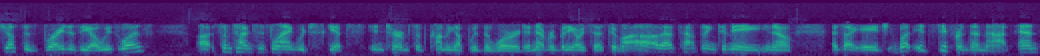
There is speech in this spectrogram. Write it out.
just as bright as he always was. Uh, sometimes his language skips in terms of coming up with the word, and everybody always says to him, "Ah, that's happening to me," you know, as I age. But it's different than that, and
